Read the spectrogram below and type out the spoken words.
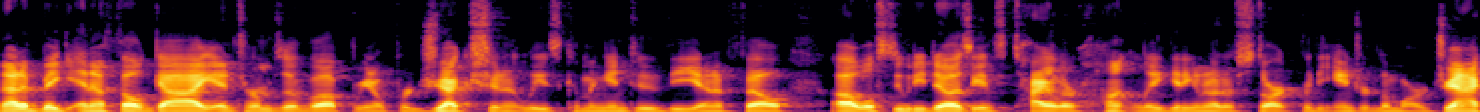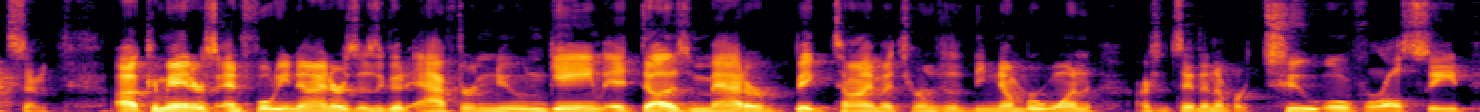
not a big NFL guy in terms of uh, you know projection at least coming into the NFL. Uh, we'll see what he does against Tyler Huntley, getting another start for the injured Lamar Jackson. Uh, Commanders and 49ers is a good afternoon game. It does matter big time in terms of the number one, I should say the number two overall seed.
